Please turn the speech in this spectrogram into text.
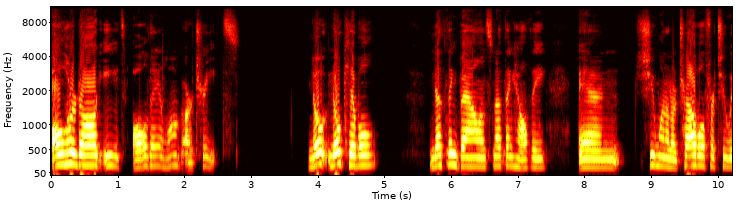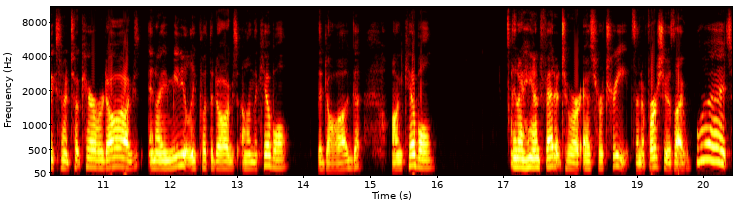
all her dog eats all day long are treats. No, no kibble, nothing balanced, nothing healthy. And she went on a travel for two weeks and I took care of her dogs and I immediately put the dogs on the kibble, the dog on kibble, and I hand fed it to her as her treats. And at first she was like, What?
